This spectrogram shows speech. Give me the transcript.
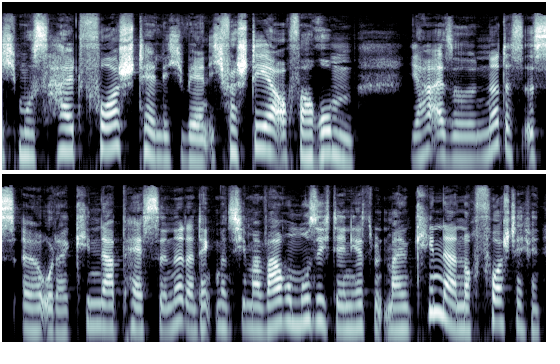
ich muss halt vorstellig werden. Ich verstehe auch warum. Ja, also, ne, das ist, äh, oder Kinderpässe, ne, dann denkt man sich immer, warum muss ich denn jetzt mit meinen Kindern noch vorstellig werden?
